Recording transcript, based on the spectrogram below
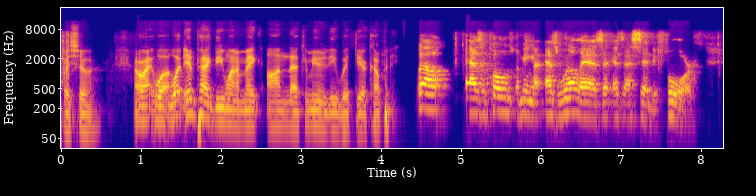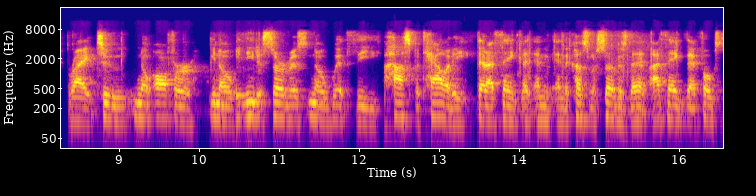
For sure. All right. Well, what impact do you want to make on the community with your company? Well, as opposed, I mean, as well as as I said before, right, to you know offer you know a needed service, you know, with the hospitality that I think and, and the customer service that I think that folks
